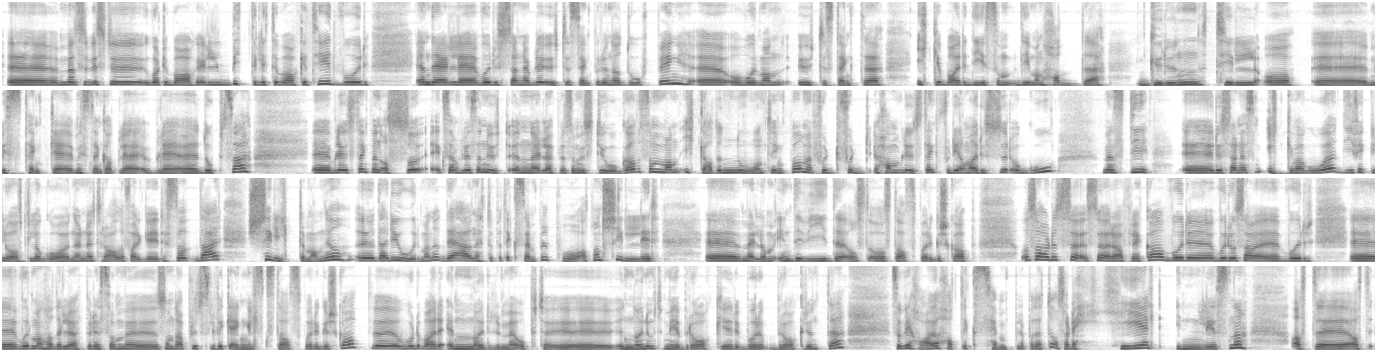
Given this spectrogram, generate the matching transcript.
Eh, men hvis du går tilbake, bitte litt tilbake i tid, hvor, del, eh, hvor russerne ble utestengt pga. doping, og hvor man utestengte ikke bare de, som, de man hadde grunn til å mistenke, mistenke at ble, ble dopet seg, ble utestengt, men også eksempelvis en, ut, en løper som Ustiogov, som man ikke hadde noen ting på, men for, for, han ble utestengt fordi han var russer og god. Mens de eh, russerne som ikke var gode, de fikk lov til å gå under nøytrale farger. Så der skilte man jo. Eh, der gjorde man jo Det er jo nettopp et eksempel på at man skiller eh, mellom individ og, statsborgerskap. Og så har du Sør-Afrika, hvor, hvor, hvor, hvor, man hadde løpere som, som, da plutselig fikk engelsk statsborgerskap, hvor det var enormt mye bråk, bråk rundt det. Så vi har jo hatt eksempler på dette, og så er det helt innlysende at, at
